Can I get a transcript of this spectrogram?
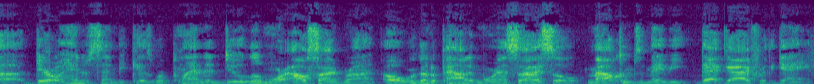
uh, Darrell Henderson because we're planning to do a little more outside run. Oh, we're going to pound it more inside, so Malcolm's maybe that guy for the game.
